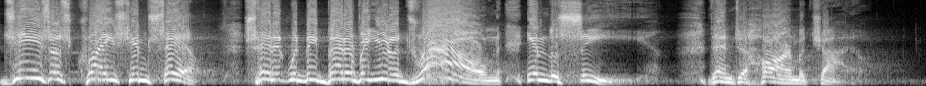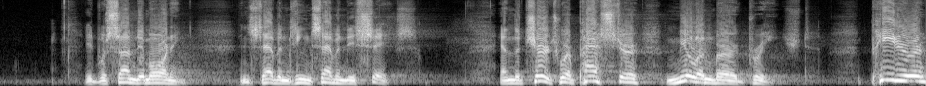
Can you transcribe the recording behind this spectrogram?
Jesus Christ himself said it would be better for you to drown in the sea than to harm a child. It was Sunday morning in 1776, and the church where Pastor Muhlenberg preached, Peter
